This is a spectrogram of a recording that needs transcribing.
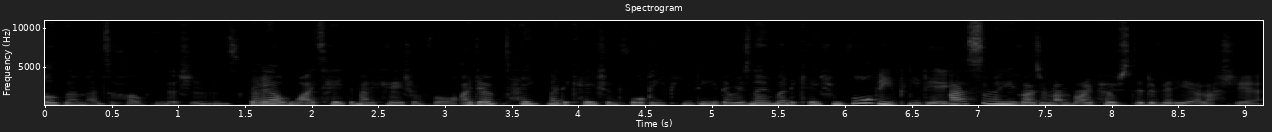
other mental health conditions. They are what I take the medication for. I don't take medication for BPD. There is no medication for BPD. As some of you guys remember, I posted a video last year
